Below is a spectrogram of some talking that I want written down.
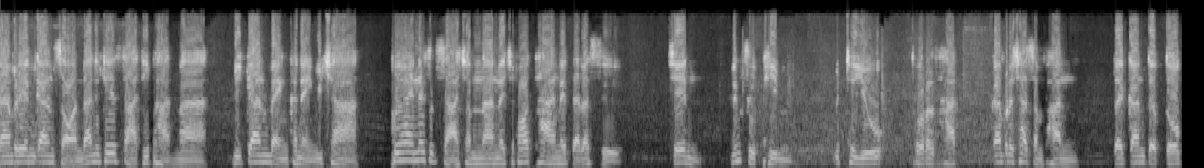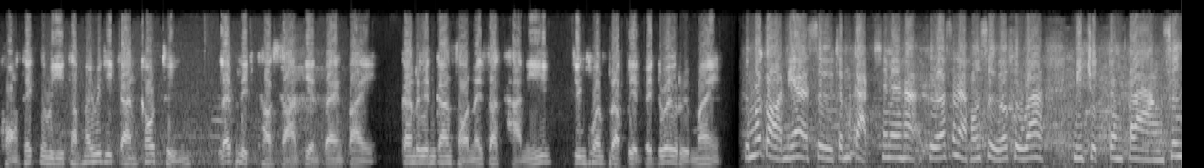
การเรียนการสอนด้านนิเทศศาสตร์ที่ผ่านมา มีการแบ่งแขนงวิชา เพื่อให้นักศึกษาชำนาญในเฉพาะทางในแต่ละสื่อ เช่น หนังสือพิมพ์ วิทยุ โทรทัศน์ การประชาสัมพันธ์ แต่การเติบโตของเทคโนโลยีทำให้วิธีการเข้าถึง และผลิตข่าวสารเปลี่ยนแปลงไป การเรียนการสอนในสาขานี้จึงควรปรับเปลี่ยนไปด้วยหรือไม่ คือเมื่อก่อนเนี่ยสื่อจำกัดใช่ไหมฮะคือลักษณะของสื่อก็คือว่ามีจุดตรงกลาง ซึ่ง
